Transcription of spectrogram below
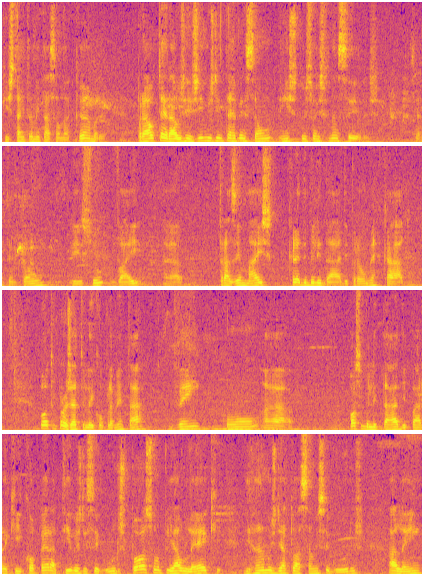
que está em tramitação na Câmara, para alterar os regimes de intervenção em instituições financeiras. Certo? Então, isso vai é, trazer mais credibilidade para o mercado. Outro projeto de lei complementar vem com a possibilidade para que cooperativas de seguros possam ampliar o leque de ramos de atuação em seguros, além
